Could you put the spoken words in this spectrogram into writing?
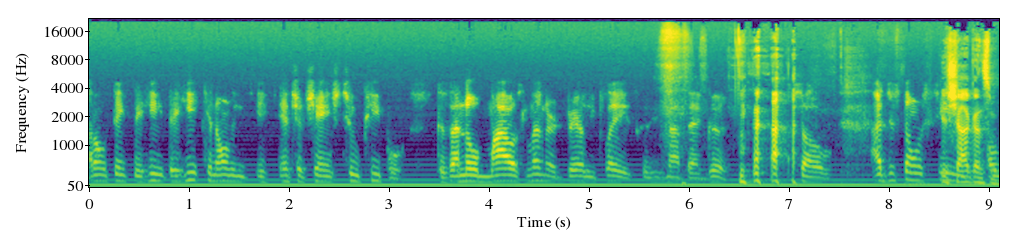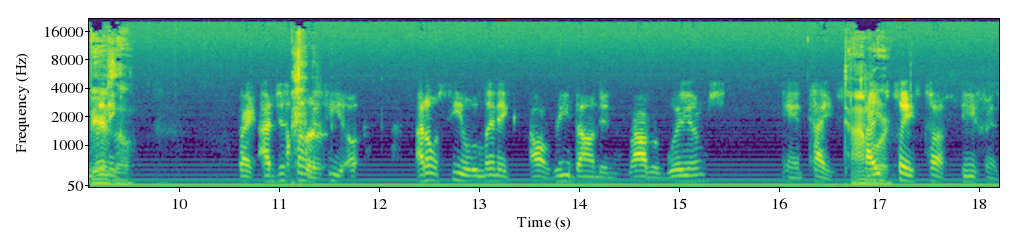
I don't think the Heat the Heat can only interchange two people because I know Miles Leonard barely plays because he's not that good. so I just don't see He shotgun some beers Olynyk- though. Right. I just don't see. Uh, I don't see Olynyk out rebounding Robert Williams and Theis. Time Theis Lord. plays tough defense.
